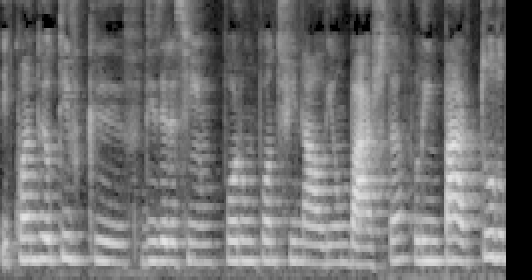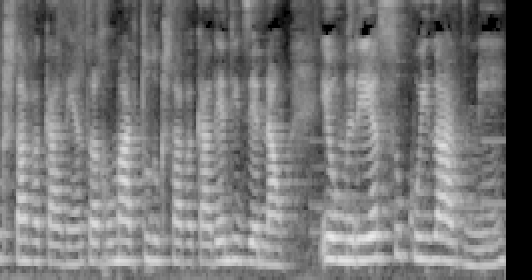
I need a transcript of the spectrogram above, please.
E quando eu tive que dizer assim, pôr um ponto final e um basta, limpar tudo o que estava cá dentro, arrumar tudo o que estava cá dentro e dizer: não, eu mereço cuidar de mim,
